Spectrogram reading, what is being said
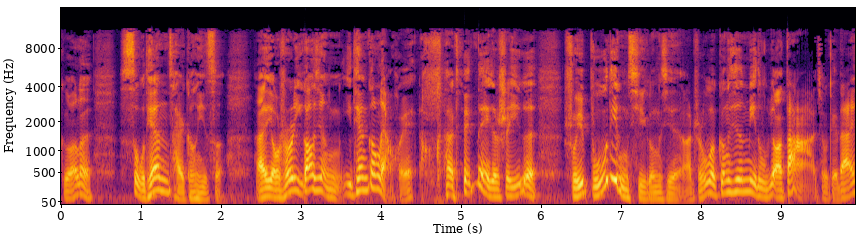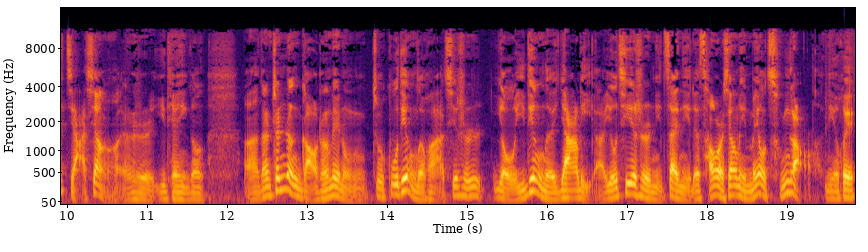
隔了四五天才更一次，哎，有时候一高兴一天更两回，这那个是一个属于不定期更新啊，只不过更新密度比较大，就给大家假象好像是一天一更，啊，但真正搞成这种就固定的话，其实有一定的压力啊，尤其是你在你的草稿箱里没有存稿你会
